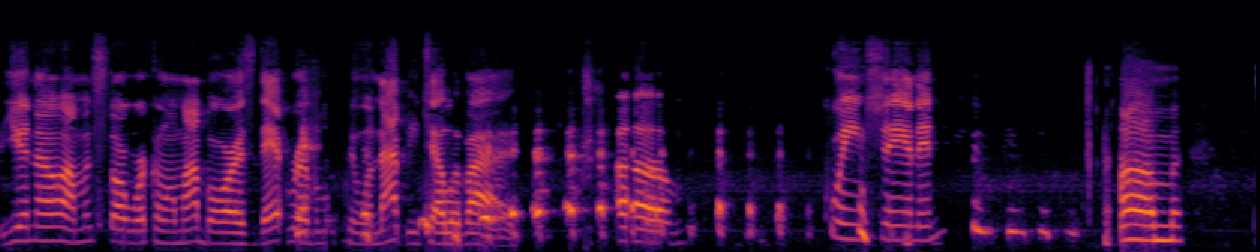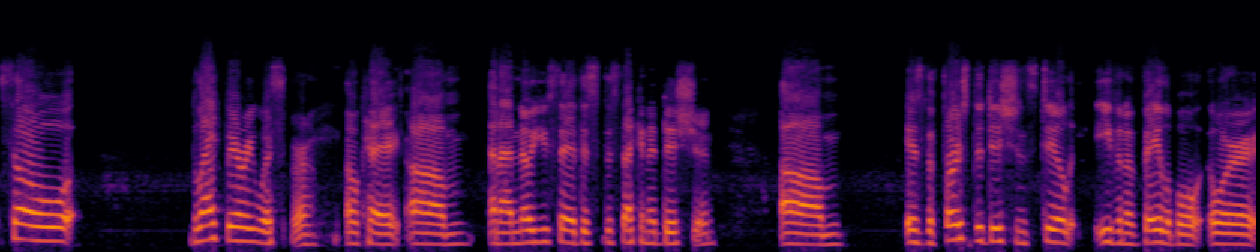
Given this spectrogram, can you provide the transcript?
You know, I'm gonna start working on my bars. That revolution will not be televised. Um, Queen Shannon. Um, so Blackberry Whisper. Okay. Um, and I know you said this is the second edition. Um, is the first edition still even available, or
